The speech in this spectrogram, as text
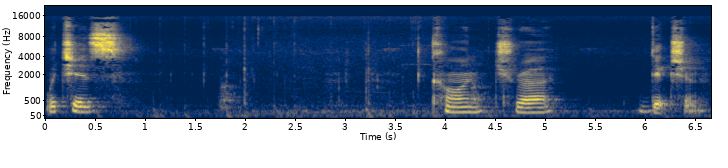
which is contradiction.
